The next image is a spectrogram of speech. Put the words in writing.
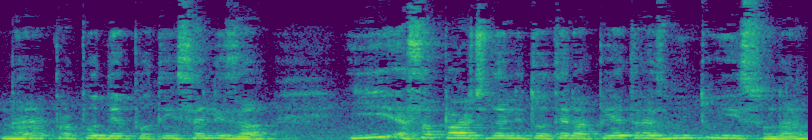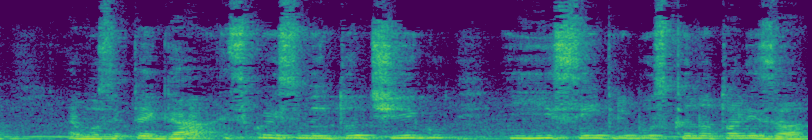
né, para poder potencializar. E essa parte da litoterapia traz muito isso, né? É você pegar esse conhecimento antigo e ir sempre buscando atualizar,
